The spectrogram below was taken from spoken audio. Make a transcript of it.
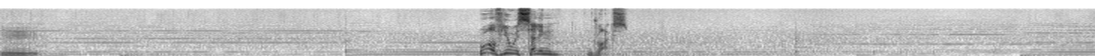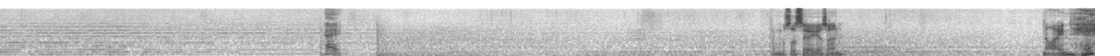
Hm. Who of you is selling drugs? Muss das ja hier sein. Nein, hä?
